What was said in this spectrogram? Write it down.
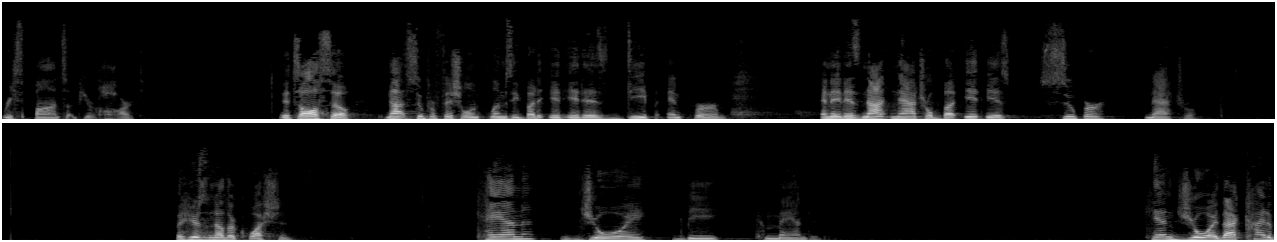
response of your heart. It's also not superficial and flimsy, but it, it is deep and firm. And it is not natural, but it is supernatural. But here's another question Can joy be commanded? Can joy, that kind of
